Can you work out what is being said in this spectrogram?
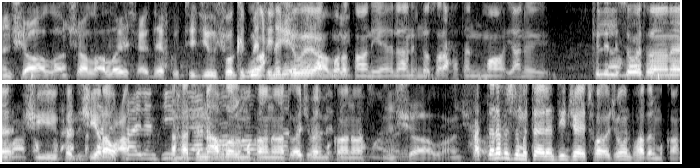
إن شاء الله إن شاء الله. الله يسعدك وتجي وش وقت ما تجي؟ نجي وياك مرة. ثانية لأن أنت صراحة ما يعني كل اللي سويته أنا. شيء شيء روعة أخذت لنا أفضل المكانات وأجمل المكانات. إن شاء الله إن شاء حتى الله نفسهم التايلنديين جاي يتفاجئون بهذا المكان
